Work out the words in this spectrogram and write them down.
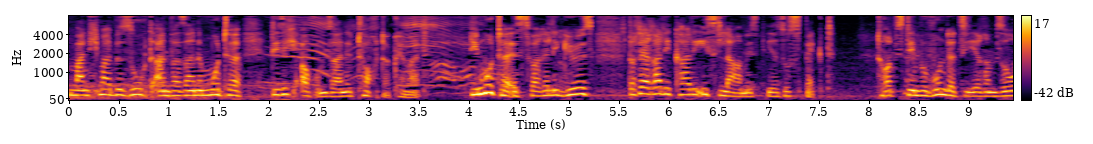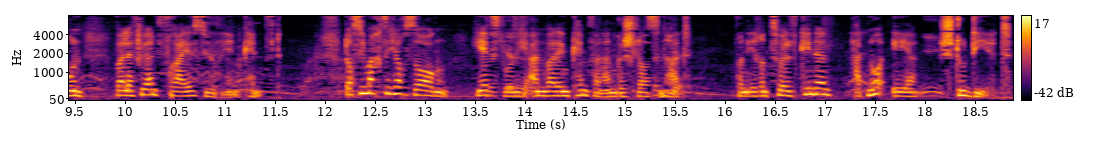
Manchmal besucht Anwar seine Mutter, die sich auch um seine Tochter kümmert. Die Mutter ist zwar religiös, doch der radikale Islam ist ihr suspekt. Trotzdem bewundert sie ihren Sohn, weil er für ein freies Syrien kämpft. Doch sie macht sich auch Sorgen, jetzt wo sich Anwar den Kämpfern angeschlossen hat. Von ihren zwölf Kindern hat nur er studiert.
